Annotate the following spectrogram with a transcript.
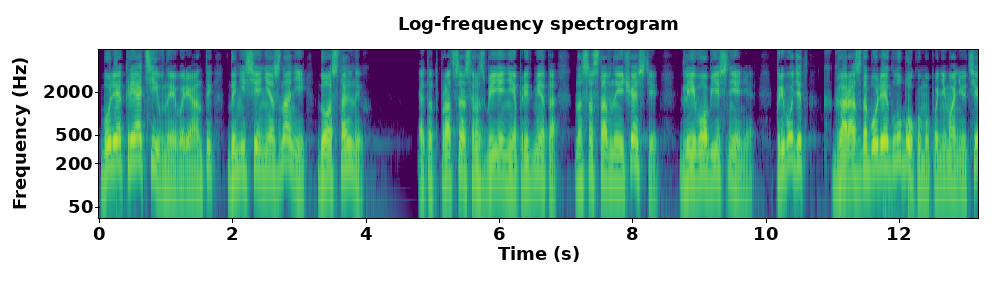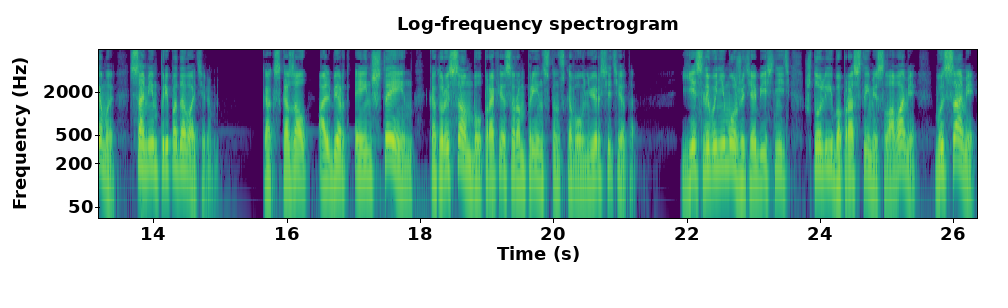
более креативные варианты донесения знаний до остальных. Этот процесс разбиения предмета на составные части для его объяснения приводит к гораздо более глубокому пониманию темы самим преподавателем. Как сказал Альберт Эйнштейн, который сам был профессором Принстонского университета, если вы не можете объяснить что-либо простыми словами, вы сами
